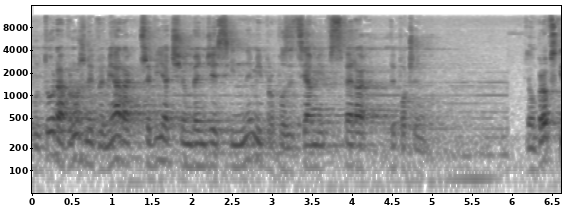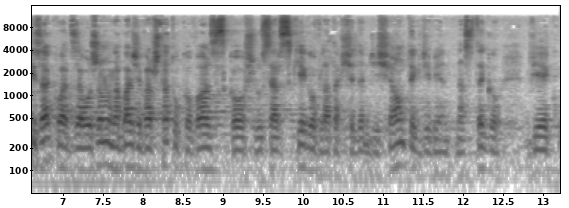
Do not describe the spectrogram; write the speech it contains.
kultura w różnych wymiarach przewijać się będzie z innymi propozycjami w sferach wypoczynku. Dąbrowski Zakład założono na bazie warsztatu kowalsko-ślusarskiego w latach 70. XIX wieku.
